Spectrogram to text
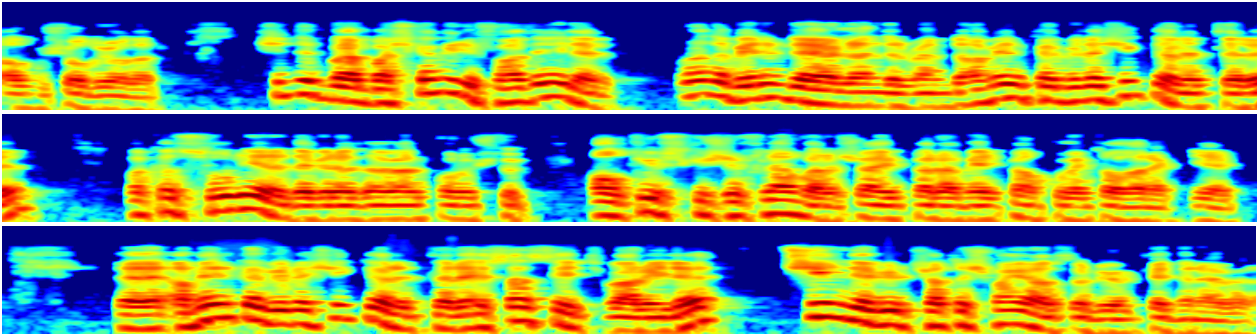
almış oluyorlar. Şimdi başka bir ifadeyle Burada benim değerlendirmemde Amerika Birleşik Devletleri, bakın Suriye'de de biraz evvel konuştuk. 600 kişi falan var aşağı yukarı Amerikan kuvveti olarak diye. Ee, Amerika Birleşik Devletleri esas itibariyle Çin'le bir çatışmayı hazırlıyor kendine göre.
